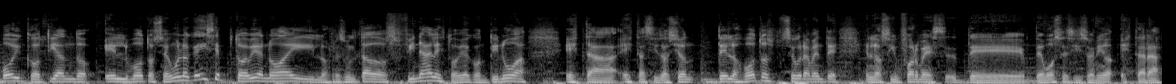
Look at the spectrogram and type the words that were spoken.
boicoteando el voto. Según lo que dice, todavía no hay los resultados finales, todavía continúa esta, esta situación de los votos. Seguramente en los informes de, de voces y sonido estará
